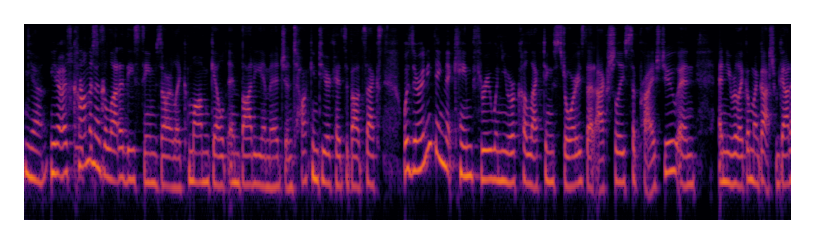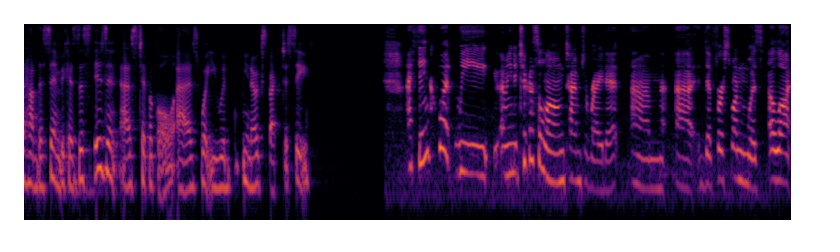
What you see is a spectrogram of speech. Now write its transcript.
Yeah. You know, as common as a lot of these themes are, like mom guilt and body image and talking to your kids about sex, was there anything that came through when you were collecting stories that actually surprised you and and you were like, "Oh my gosh, we got to have this in because this isn't as typical as what you would, you know, expect to see." I think what we, I mean, it took us a long time to write it. Um, uh, the first one was a lot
